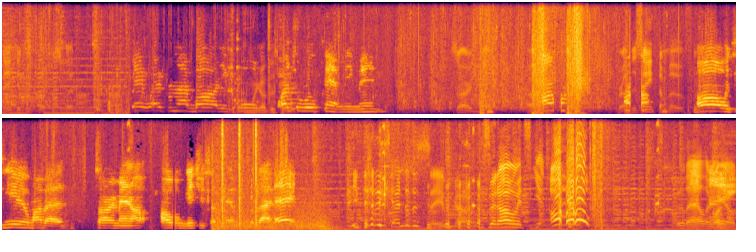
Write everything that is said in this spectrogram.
Naked, torches lit. Stay away from that body, fool. Oh my god, this. Why'd you roof camp me, man? Sorry, bro. Uh, bro, this ain't the move. Oh, it's you. My bad. Sorry, man. I'll, I'll get you some him for that. Hey! He did it again to the same guy. He said, "Oh, it's you." Oh! Who the hell are you?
